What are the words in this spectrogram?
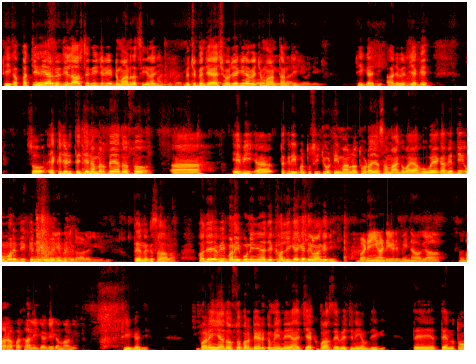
ਠੀਕ ਆ 25000 ਵੀਰ ਜੀ ਲਾਸਟ ਦੀ ਜਿਹੜੀ ਡਿਮਾਂਡ ਦੱਸੀ ਹੈ ਨਾ ਹਾਂਜੀ ਜੀ ਭਾਜੀ। ਵਿੱਚ ਗੁੰਜਾਇਸ਼ ਹੋ ਜਾਏਗੀ ਨਾ ਵਿੱਚ ਮਾਨਤਾਨ ਜੀ ਹੋ ਜਾਏਗੀ। ਠੀਕ ਹੈ ਜੀ ਆਜੋ ਵੀਰ ਜੀ ਅੱਗੇ। ਸੋ ਇੱਕ ਜਿਹੜੀ ਤੀਜੇ ਨੰਬਰ ਤੇ ਆ ਦੋਸਤੋ ਇਹ ਵੀ ਅਹ, ਤਕਰੀਬਨ ਤੁਸੀਂ ਝੋਟੀ ਮੰਨ ਲਓ ਥੋੜਾ ਜਿਹਾ ਸਮਾਂ ਗਵਾਇਆ ਹੋਵੇਗਾ। ਵੀਰ ਜੀ ਉਮਰ ਦੀ ਕਿੰਨੀ ਕੁ ਹੋਵੇਗੀ ਵੀਰ ਸਾਲ ਹੈਗੀ ਜੀ। ਤਿੰਨ ਕੁ ਸਾਲ ਆ। ਹਜੇ ਇਹ ਵੀ ਬਣੀ ਬੁਣੀ ਨਹੀਂ ਅਜੇ ਖਾਲੀ ਕਹਿ ਕੇ ਦੇਵਾਂਗੇ ਜੀ। ਬਣੀ ਆ ਡੇਢ ਮਹੀਨਾ ਹੋ ਗਿਆ ਪਰ ਆਪਾਂ ਖਾਲੀ ਕਰਕੇ ਦਵਾਂਗੇ। ਠੀਕ ਹੈ ਜੀ। ਬਣੀ ਆ ਦੋਸਤੋ ਪਰ ਡੇਢ ਕੁ ਮਹੀਨੇ ਹਜੇ ਚੈੱਕ ਪਾਸ ਦੇ ਵਿੱਚ ਨਹੀਂ ਆਉਂਦੀਗੀ ਤੇ 3 ਤੋਂ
